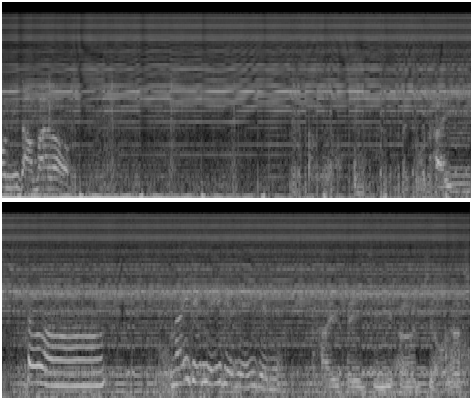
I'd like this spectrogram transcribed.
哦，你打翻了！开？嗯，来一点点，一点点，一点点。开飞机喝酒要小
